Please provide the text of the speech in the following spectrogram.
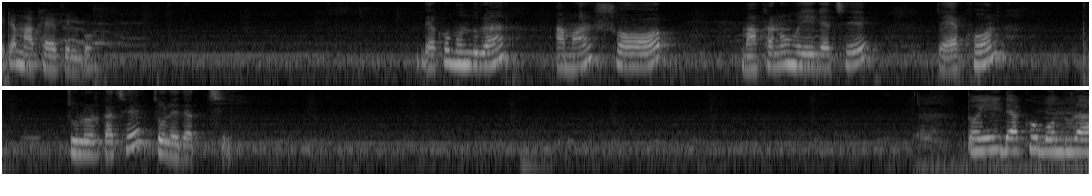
এটা মাখায় ফেলব। দেখো বন্ধুরা, আমার সব মাখানো হয়ে গেছে। তো এখন চুলোর কাছে চলে যাচ্ছি। তো এই দেখো বন্ধুরা,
